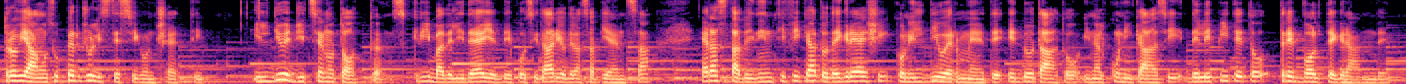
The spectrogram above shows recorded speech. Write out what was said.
troviamo su per giù gli stessi concetti. Il dio egiziano Tot, scriba degli dei e depositario della sapienza, era stato identificato dai greci con il dio Ermete e dotato, in alcuni casi, dell'epiteto tre volte grande.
